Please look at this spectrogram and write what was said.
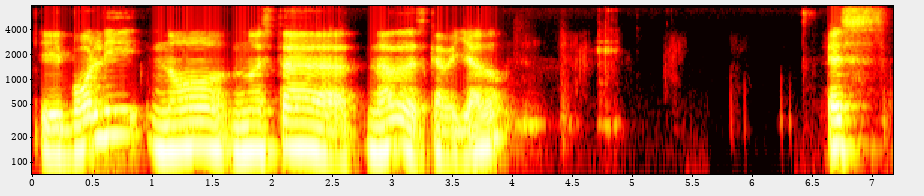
Y Bolly no, no está nada descabellado. Es.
